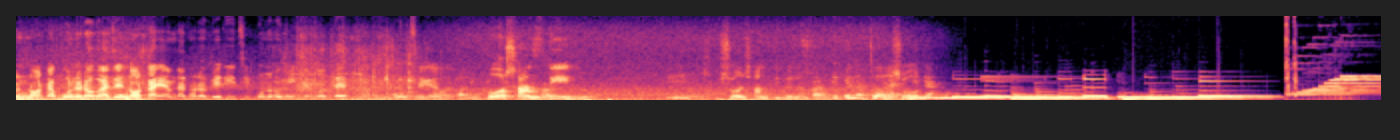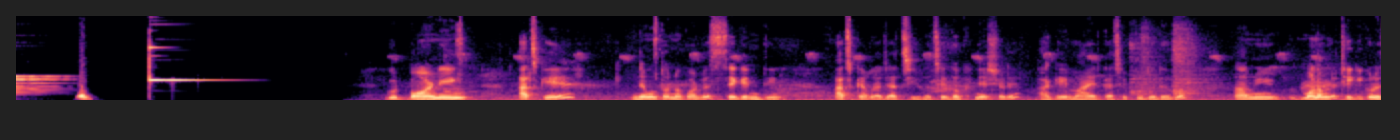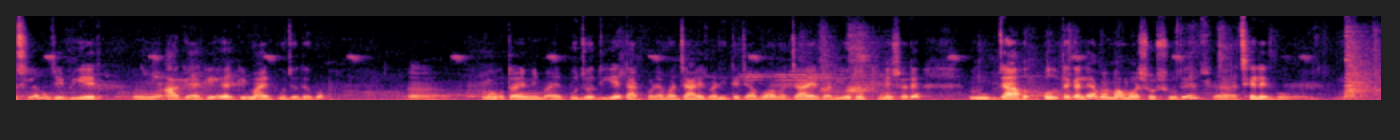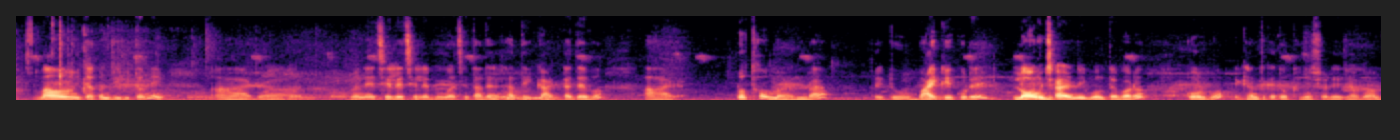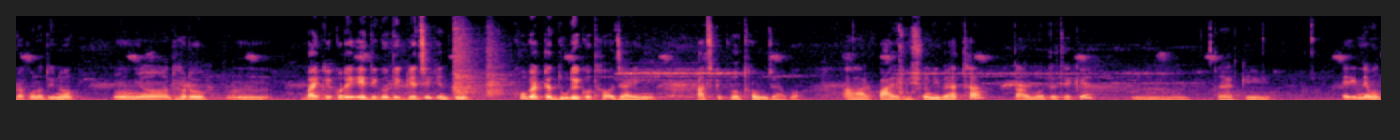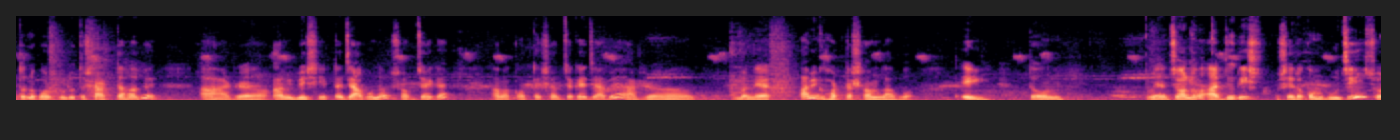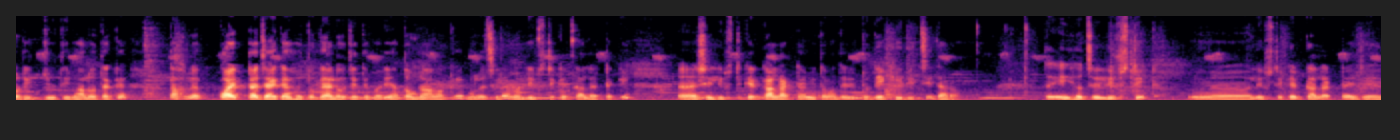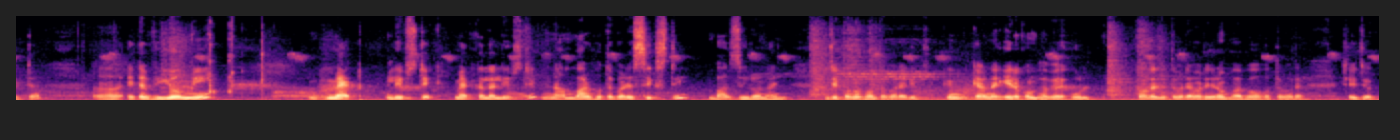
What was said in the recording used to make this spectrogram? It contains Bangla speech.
এখন নটা পনেরো বাজে নটায় আমরা ধরো বেরিয়েছি পনেরো মিনিটের মধ্যে পৌঁছে গেল ও শান্তি। ভীষণ শান্তি পেলাম। শান্তি পেলে তো ভীষণ। গুড মর্নিং আজকে নেমন্তন্ন পর্বের সেকেন্ড দিন। আজকে আমরা যাচ্ছি হচ্ছে দক্ষিণেশ্বরে। আগে মায়ের কাছে পুজো দেব। আমি মনে মনে ঠিকই করেছিলাম যে বিয়ের আগে আগেই আর কি মায়ের পুজো দেবো। ভবতারিণী মায়ের পুজো দিয়ে তারপরে আমার জায়ের বাড়িতে যাব। আমার জায়ের বাড়িও দক্ষিণেশ্বরে। যা বলতে গেলে আমার মামা শ্বশুরের ছেলের বউ। মামা মামি তো এখন জীবিত নেই। আর মানে ছেলে ছেলের বউ আছে, তাদের হাতেই কার্ডটা দেব। আর প্রথম আমরা একটু বাইকে করে লং জার্নি বলতে পারো। করব এখান থেকে দক্ষিণেশ্বরে যাব। আমরা কোনোদিনও উম, আহ, ধরো বাইকে করে এদিক ওদিক গেছি কিন্তু খুব একটা দূরে কোথাও যাইনি। আজকে প্রথম যাব। আর পায়ে ভীষণই ব্যথা তার মধ্যে থেকে আর কি এই নেমন্তন্ন পর্বগুলো তো সারতে হবে। আর আমি বেশি একটা যাব না সব জায়গায় আমার কর্তাই সব জায়গায় যাবে। আর মানে আমি ঘরটা সামলাবো। এই তো চলো আর যদি সেরকম বুঝি শরীর যদি ভালো থাকে তাহলে কয়েকটা জায়গায় হয়তো গেলেও যেতে পারি। আর তোমরা আমাকে বলেছিলে আমার লিপস্টিকের কালারটা কি? সেই লিপস্টিকের কালারটা আমি তোমাদের একটু দেখিয়ে দিচ্ছি দাঁড়াও। তো এই হচ্ছে লিপস্টিক লিপস্টিকের কালারটা এই যে আহ, এটা ভিওমি matte lipstick matte colour lipstick number হতে পারে সিক্সটি বা জিরো নাইন যে কোনো হতে পারে। কেননা এরকমভাবে উল্ট করা যেতে পারে আবার এরকমভাবেও হতে পারে। সেই জন্য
